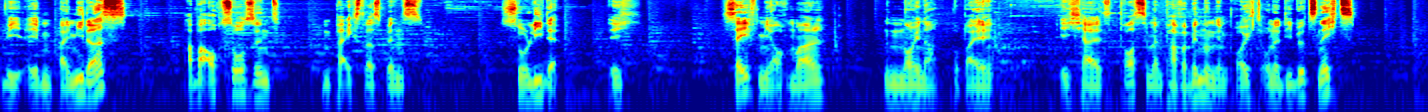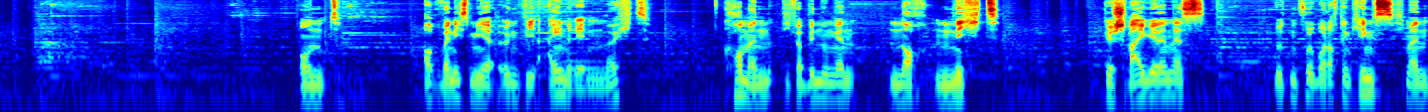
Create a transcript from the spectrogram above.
wie eben bei Midas. Aber auch so sind ein paar extra Spins solide. Ich save mir auch mal einen Neuner. Wobei ich halt trotzdem ein paar Verbindungen bräuchte. Ohne die wird's nichts. Und auch wenn ich es mir irgendwie einreden möchte, kommen die Verbindungen noch nicht. Geschweige denn es wird ein Fullboard auf den Kings. Ich meine,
